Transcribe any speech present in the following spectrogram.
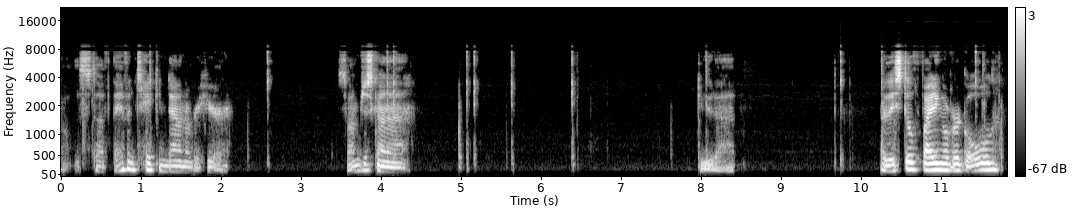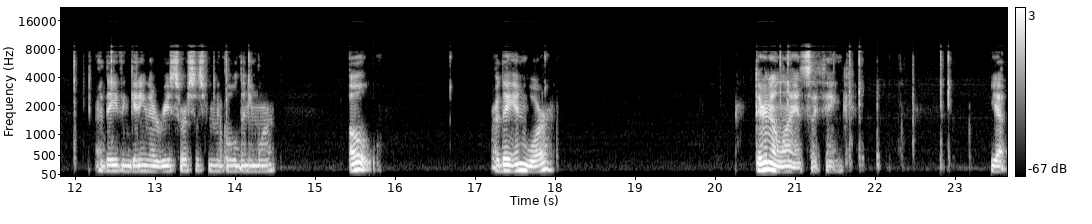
all this stuff. They haven't taken down over here. So I'm just gonna do that. Are they still fighting over gold? Are they even getting their resources from the gold anymore? Oh. Are they in war? They're in alliance, I think. Yep.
